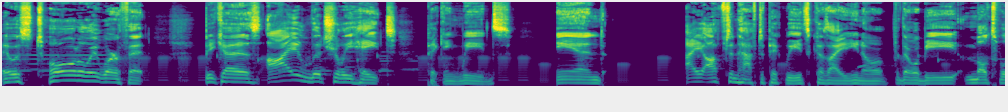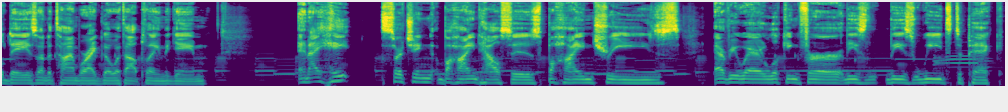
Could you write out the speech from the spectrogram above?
It was totally worth it because I literally hate picking weeds. And I often have to pick weeds because I, you know, there will be multiple days at a time where I go without playing the game. And I hate searching behind houses, behind trees, everywhere looking for these these weeds to pick.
